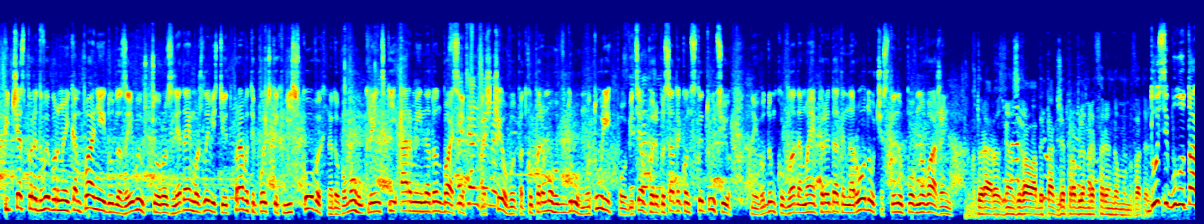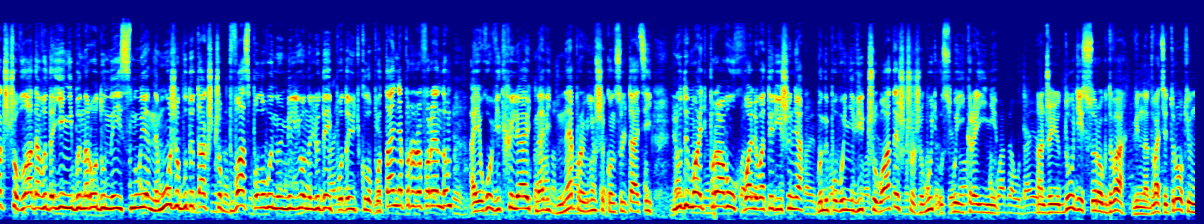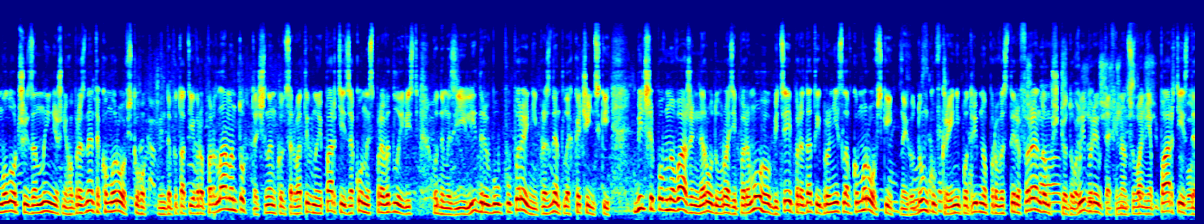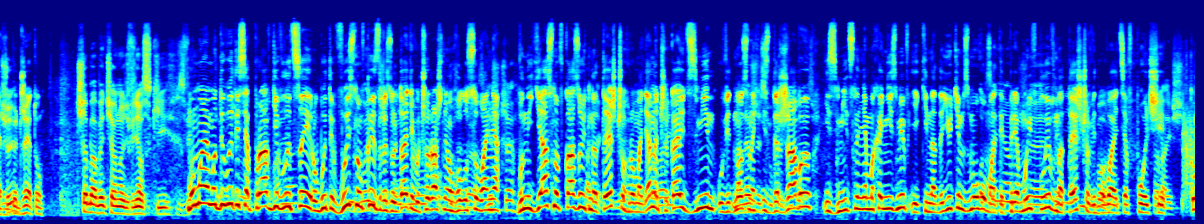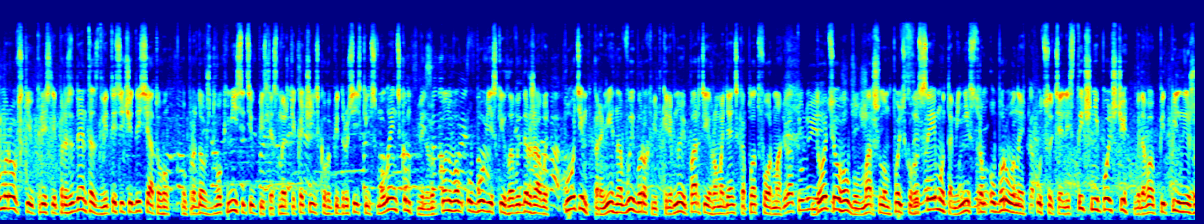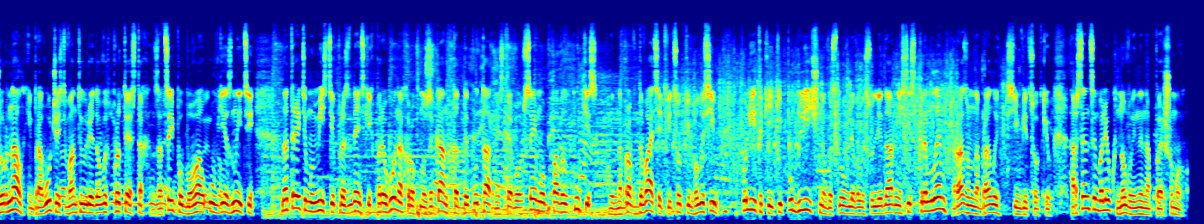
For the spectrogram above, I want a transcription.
Під час передвиборної кампанії Дуда заявив, що розглядає можливість відправити польських військових на допомогу українській армії на Донбасі. А ще у випадку перемоги в другому турі пообіцяв переписати конституцію. На його думку, влада mає передати народу частину повноважень. która rozwiązywałaby także problem referendum obywatelskiego. Досі було так, що влада видає, ніби народу не існує. Не може бути так, щоб 2,5 мільйони людей подають клопотання про референдум, а його відхиляють, навіть не провівши консультацій. Люди мають право ухвалювати рішення. Вони повинні відчувати, що живуть у своїй країні. Анджею Дуді 42. Він на 20 років молодший за нинішнього президента Комаровського. Він депутат Європарламенту та член консервативної партії Закон і справедливість. Одним із її лідерів був попередній президент Лех Качинський. Більше повноважень народу у разі перемоги обіцяє передати і Броніслав Комаровський. На його думку, в країні потрібно провести референдум щодо виборів та фінансування партій з держбюджету. Trzeba wyciągnąć wnioski Ми маємо дивитися правді в лице і робити висновки з результатів вчорашнього голосування. Вони ясно вказують на те, що громадяни чекають змін у відносинах із державою і зміцнення механізмів, які надають їм змогу мати прямий вплив на те, що відбувається в Польщі. Комаровський в кріслі президента з 2010-го. Упродовж двох місяців після смерті Качинського під російським Смоленськом він виконував обов'язки глави держави. Потім переміг на виборах від керівної партії Громадянська платформа. До цього був маршалом польського сейму та міністром оборони. У соціалістичній Польщі видавав підпільний журнал і брав участь в антиурядових протестах. За це й побував у в'язниці. На третьому місці в президентських перегонах рок-музикант та депутат місцевого сейму Павел Кукіс. Він набрав 20% голосів. Політики, які публічно висловлювали солідарність із Кремлем, разом набрали 7%. Арсен Цимбалюк. Новини на першому.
